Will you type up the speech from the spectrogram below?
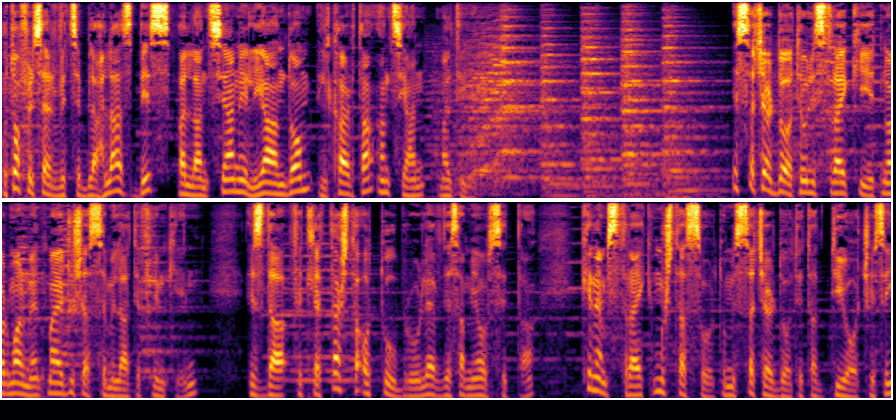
u toffri servizzi bla ħlas biss għall-anzjani li għandhom il-karta anzjan Maltija. Is-saċerdoti u l-istrajkijiet normalment ma jiġux assimilati flimkien, Iżda fit-13 ta' Ottubru l-1906 kien hemm strajk mhux tas-soltu mis-saċerdoti tad-djoċesi.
